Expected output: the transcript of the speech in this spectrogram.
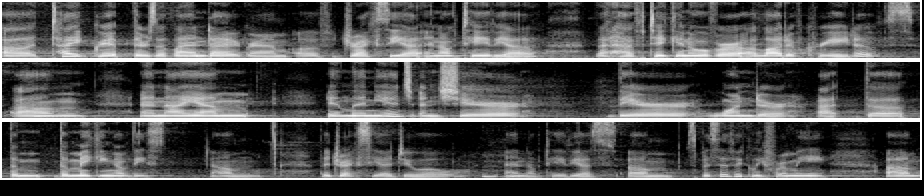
a tight grip. There's a Venn diagram of Drexciya and Octavia that have taken over a lot of creatives. Um, mm-hmm. And I am in lineage and share their wonder at the, the, the making of these um, the Drexciya duo mm-hmm. and Octavia's, um, specifically for me, um,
